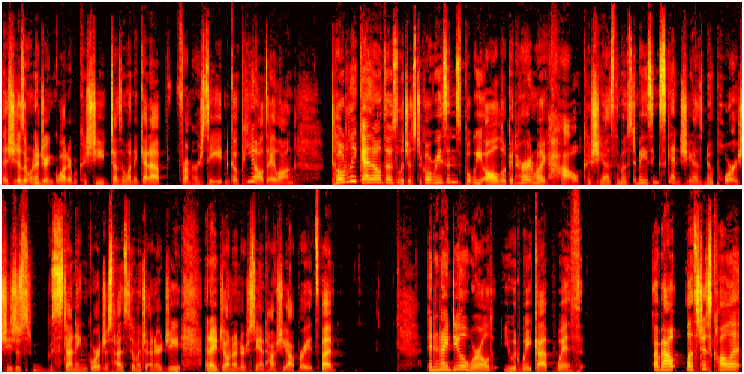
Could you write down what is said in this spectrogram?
that she doesn't want to drink water because she doesn't want to get up from her seat and go pee all day long. Totally get all those logistical reasons but we all look at her and we're like how? Because she has the most amazing skin. She has no pores. She's just stunning gorgeous has so much energy and i don't understand how she operates. But in an ideal world you would wake up with about let's just call it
